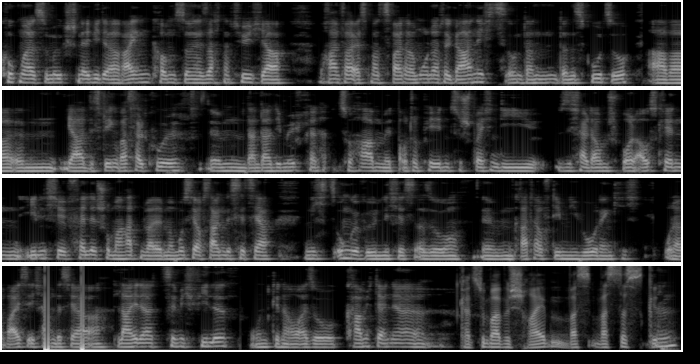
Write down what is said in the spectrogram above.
guck mal, dass du möglichst schnell wieder reinkommst, sondern er sagt natürlich, ja, mach einfach erstmal zwei, drei Monate gar nichts und dann, dann ist gut so. Aber ähm, ja, deswegen war es halt cool, ähm, dann da die Möglichkeit zu haben, mit Orthopäden zu sprechen, die sich halt auch im Sport auskennen, ähnliche Fälle schon mal hatten, weil man muss ja auch sagen, das ist jetzt ja nichts Ungewöhnliches. Also ähm, gerade auf dem Niveau, denke ich, oder weiß ich, haben das ja leider ziemlich viele. Und genau, also kam ich da in der. Kannst du mal beschreiben, was, was das. Mhm.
